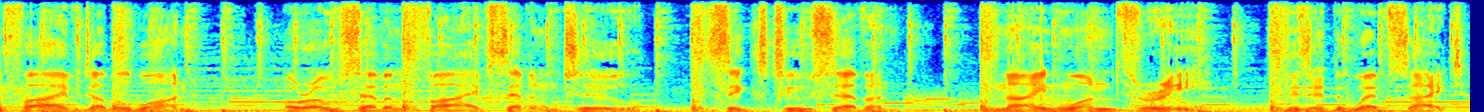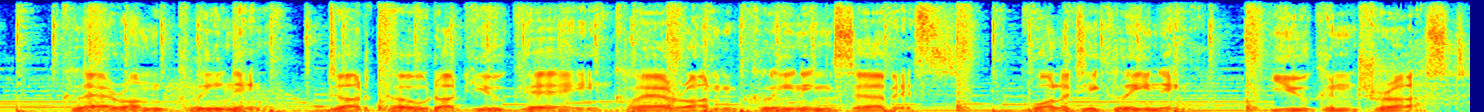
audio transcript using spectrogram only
0511 or 07572 627 913. Visit the website claroncleaning.co.uk. Claron Cleaning Service. Quality cleaning you can trust.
